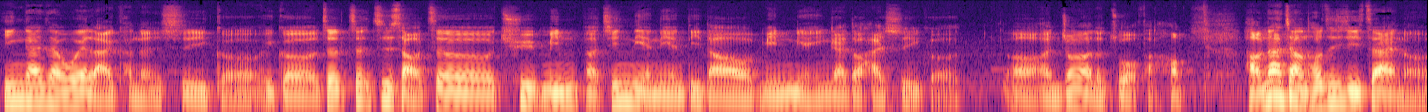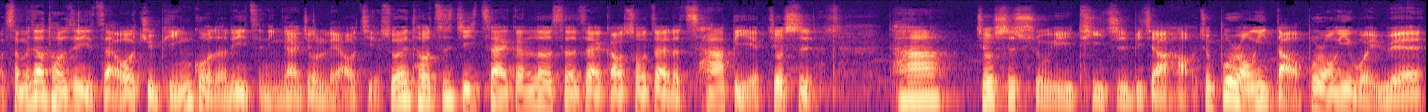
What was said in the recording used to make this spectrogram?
应该在未来可能是一个一个这这至少这去明呃今年年底到明年应该都还是一个。呃，很重要的做法哈。好，那讲投资级债呢？什么叫投资级债？我举苹果的例子，你应该就了解。所谓投资级债跟垃圾债、高收债的差别，就是它就是属于体质比较好，就不容易倒，不容易违约。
